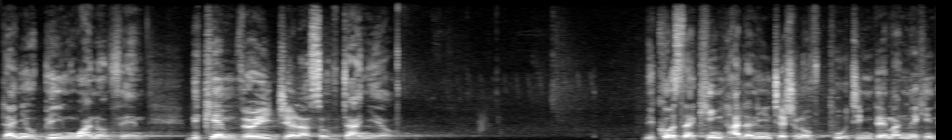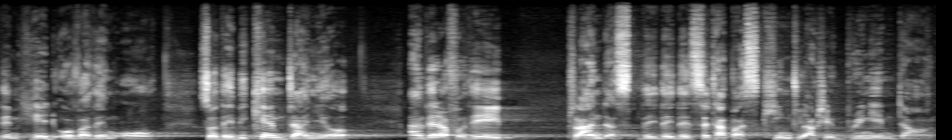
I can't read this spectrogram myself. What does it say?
Daniel being one of them, became very jealous of Daniel because the king had an intention of putting them and making them head over them all. So they became Daniel, and therefore they planned, a, they, they, they set up a scheme to actually bring him down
